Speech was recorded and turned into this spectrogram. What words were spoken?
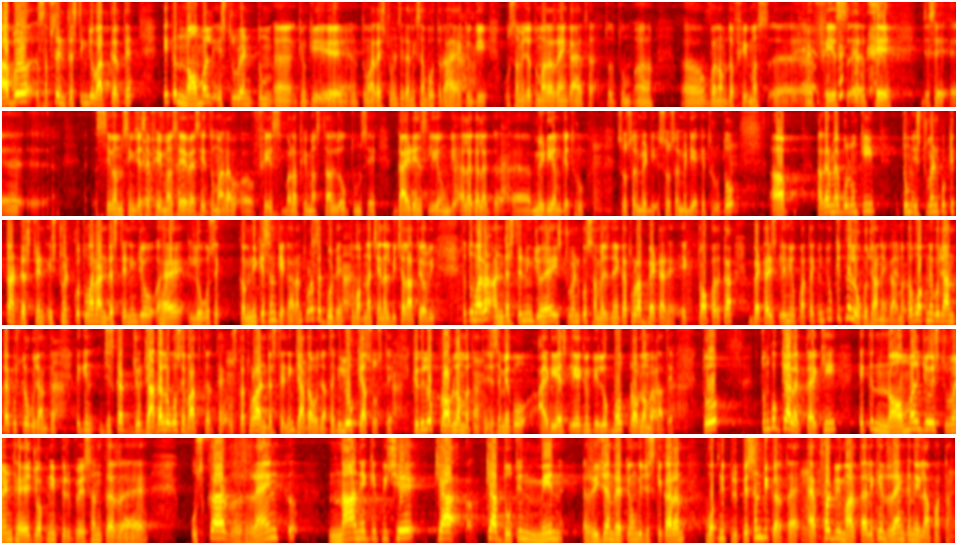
अब सबसे इंटरेस्टिंग जो बात करते हैं एक नॉर्मल स्टूडेंट तुम अ, क्योंकि तुम्हारा स्टूडेंट से कनेक्शन बहुत रहा है क्योंकि उस समय जब तुम्हारा रैंक आया था तो तुम one of the famous face थे जैसे शिवम सिंह जैसे फ़ेमस है वैसे ही तुम्हारा फेस बड़ा फ़ेमस था लोग तुमसे गाइडेंस लिए होंगे अलग अलग मीडियम के through social media social media के थ्रू तो अ, अगर मैं बोलूँ कि तुम स्टूडेंट को कितना अंडरस्टैंड स्टूडेंट को तुम्हारा अंडरस्टैंडिंग जो है लोगों से कम्युनिकेशन के कारण थोड़ा सा गुड है। तुम अपना चैनल भी चलाते हो अभी। तो तुम्हारा अंडरस्टैंडिंग जो है स्टूडेंट को समझने का थोड़ा बेटर है। एक टॉपर का बेटर इसलिए नहीं हो पाता क्योंकि वो कितने लोगों को जानेगा? मतलब वो अपने को जानता है कुछ लोगों को जानता है। लेकिन जिसका जो ज़्यादा लोगों से बात करता है उसका थोड़ा अंडरस्टैंडिंग ज़्यादा हो जाता है कि लोग क्या सोचते हैं। क्योंकि लोग प्रॉब्लम बताते हैं। जैसे मेरे को आइडिया इसलिए क्योंकि लोग बहुत प्रॉब्लम बताते हैं। तो तुमको क्या लगता है कि एक नॉर्मल जो स्टूडेंट है जो अपनी प्रिपरेशन कर रहा है उसका रैंक ना आने के पीछे क्या क्या दो तीन मेन रीजन रहते होंगे जिसके कारण वो अपनी प्रिपरेशन भी करता है एफर्ट भी मारता है लेकिन रैंक नहीं ला पाता।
